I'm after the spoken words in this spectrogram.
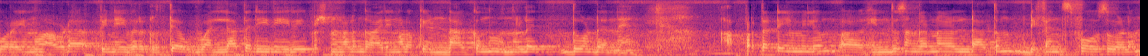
കുറയുന്നു. അവിടെ പിന്നെ ഇവർ കൃത്യ വല്ലാത്ത രീതിയിൽ പ്രശ്നങ്ങളും കാര്യങ്ങളൊക്കെ ഉണ്ടാക്കുന്നു എന്നുള്ള ഇതുകൊണ്ട് തന്നെ. അപ്പുറത്തെ ടീമിലും ഹിന്ദു സംഘടനകളുടെ അകത്തും ഡിഫൻസ് ഫോഴ്സുകളും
